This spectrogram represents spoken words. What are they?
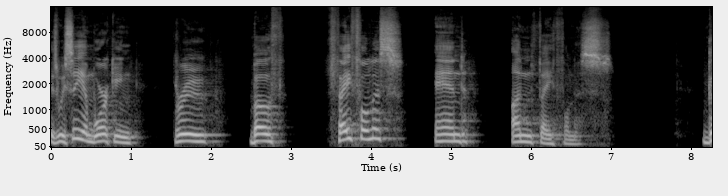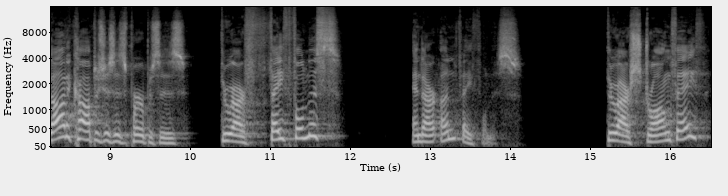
is we see him working through both faithfulness and unfaithfulness. God accomplishes his purposes through our faithfulness and our unfaithfulness, through our strong faith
